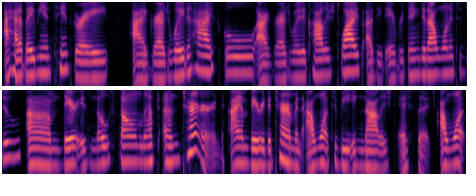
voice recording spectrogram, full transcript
I had a baby in 10th grade. I graduated high school. I graduated college twice. I did everything that I wanted to do. Um, there is no stone left unturned. I am very determined. I want to be acknowledged as such. I want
